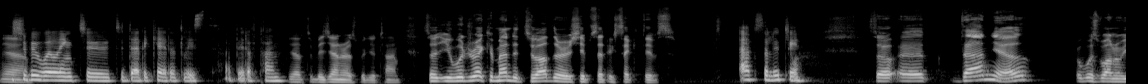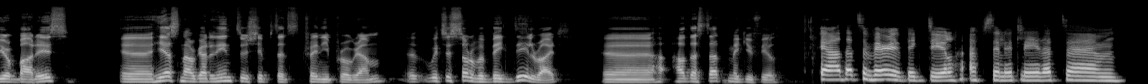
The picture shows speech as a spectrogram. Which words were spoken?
yeah. you should be willing to to dedicate at least a bit of time. You have to be generous with your time. So you would recommend it to other Schibsted executives? Absolutely. So uh, daniel was one of your buddies. Uh, he has now got an internship Schibsted's trainee program, uh, which is sort of a big deal, right? Uh, how does that make you feel? Yeah, that's a very big deal. Absolutely. That um,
